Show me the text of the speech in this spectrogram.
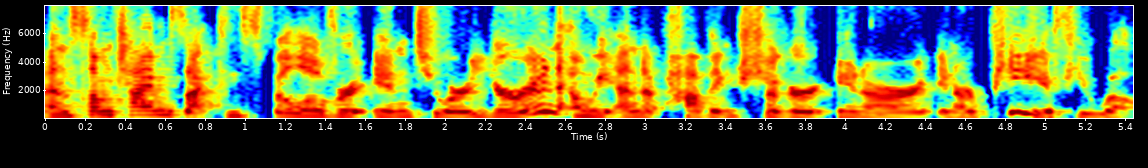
And sometimes that can spill over into our urine and we end up having sugar in our in our pee if you will.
